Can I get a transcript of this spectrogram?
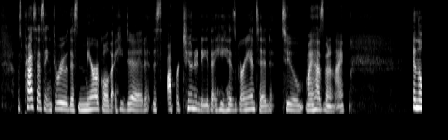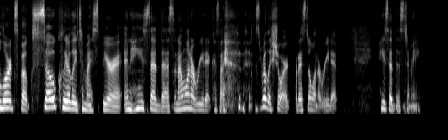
I was processing through this miracle that He did, this opportunity that He has granted to my husband and I. And the Lord spoke so clearly to my spirit. And he said this, and I want to read it because I it's really short, but I still want to read it. He said this to me.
